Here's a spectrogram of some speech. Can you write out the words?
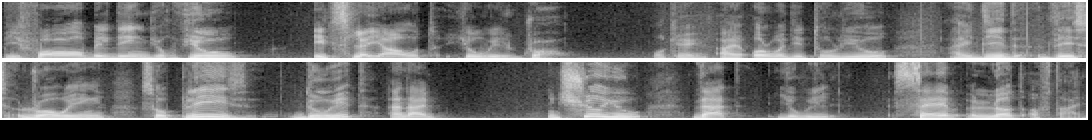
before building your view, its layout you will draw. Okay, I already told you I did this drawing, so please do it and I ensure you that you will save a lot of time.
